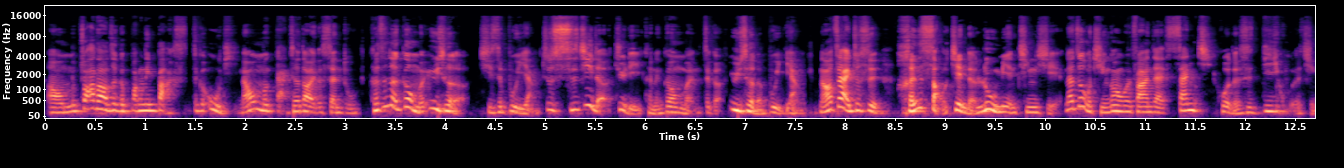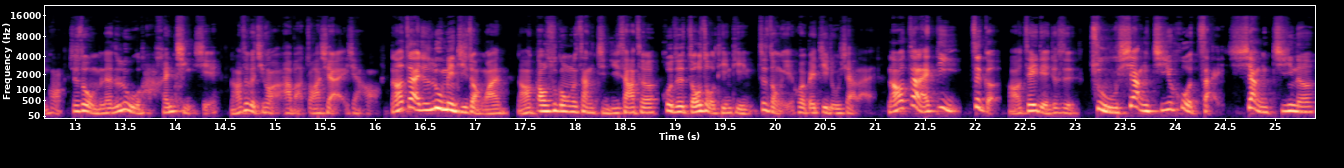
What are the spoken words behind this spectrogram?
啊、我们抓到这个 bounding box 这个物体，然后我们感测到一个深度，可是呢，跟我们预测的其实不一样，就是实际的距离可能跟我们这个预测的不一样。然后再来就是很少见的路面倾斜，那这种情况会发生在山脊或者是低谷的情况，就是我们的路哈很倾斜，然后这个情况啊把抓下来一下哈。然后再来就是路面急转弯，然后高速公路上紧急刹车或者走走停停，这种也会被记录下来。然后再来第这个啊这一点就是主相机或载相机呢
